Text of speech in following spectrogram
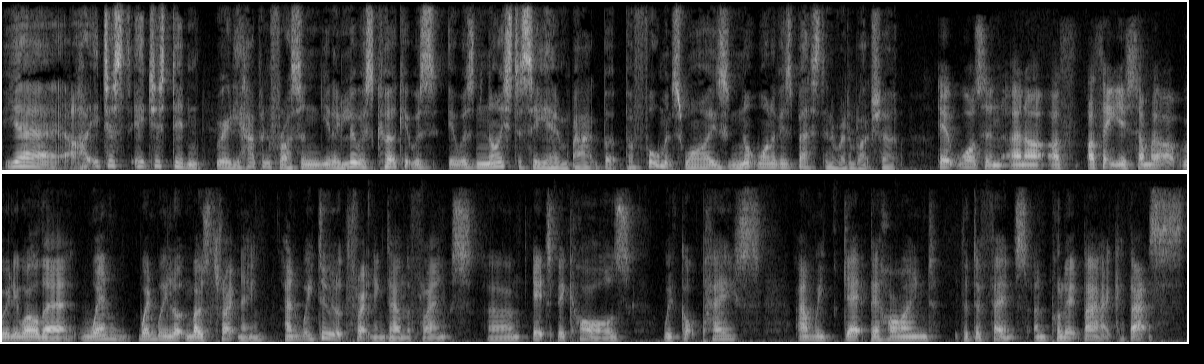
yeah, it just it just didn't really happen for us. And you know, Lewis Cook, it was it was nice to see him back, but performance wise, not one of his best in a red and black shirt. It wasn't, and I, I, I think you sum it up really well there. When when we look most threatening, and we do look threatening down the flanks, um, it's because we've got pace and we get behind the defence and pull it back. That's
